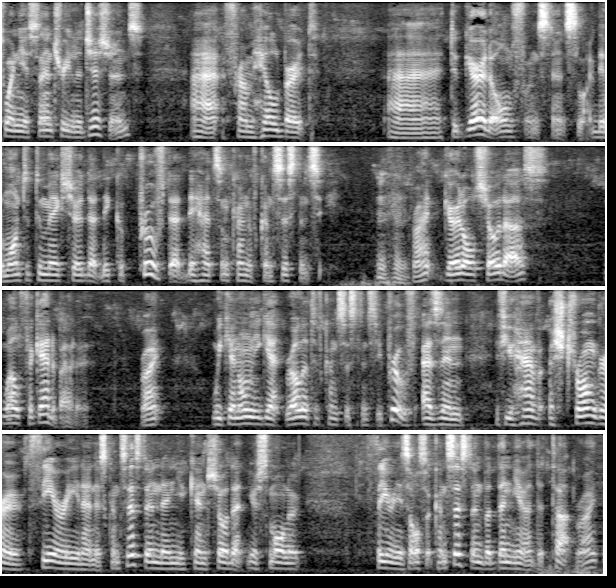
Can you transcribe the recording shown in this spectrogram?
20th century logicians, uh, from Hilbert uh, to Gödel, for instance, like they wanted to make sure that they could prove that they had some kind of consistency, mm-hmm. right? Gödel showed us, well, forget about it, right? We can only get relative consistency proof, as in, if you have a stronger theory that is consistent, then you can show that your smaller theory is also consistent, but then you're at the top, right?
